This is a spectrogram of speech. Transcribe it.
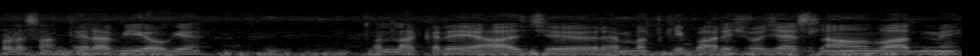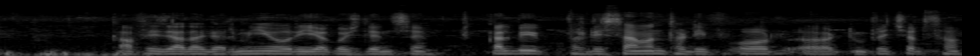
थोड़ा सा अंधेरा भी हो गया। तो अल्लाह करे, आज रहमत की बारिश हो जाए इस्लामाबाद में। काफ़ी ज़्यादा गर्मी हो रही है कुछ दिन से। कल भी thirty seven thirty four temperature था।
